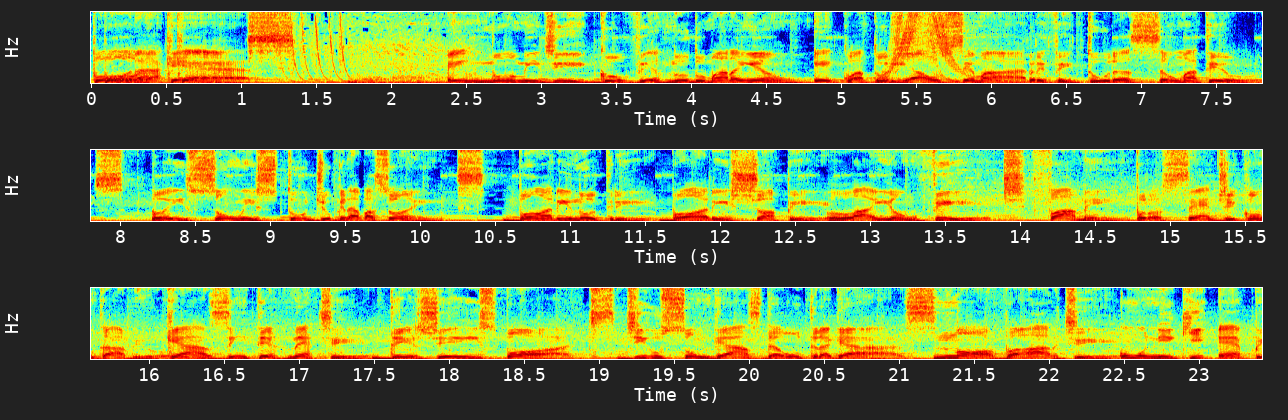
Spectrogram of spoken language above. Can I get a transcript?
Poracast. Em nome de Governo do Maranhão, Equatorial Semar, Prefeitura São Mateus, Playson Estúdio Gravações, Body Nutri, Body Shop, Lion Fit, Famen, Procede Contábil, Cas Internet, DG Sports, Dilson Gás da Ultragás, Nova Arte, Unique App.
